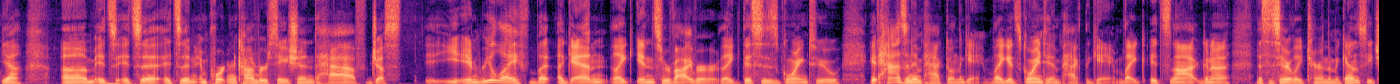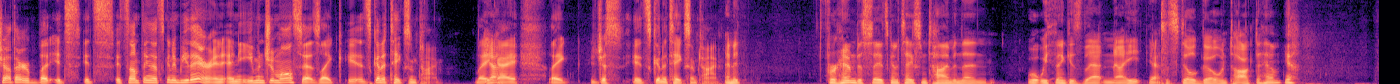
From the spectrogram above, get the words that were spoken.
Yeah, um, it's it's a it's an important conversation to have just i- in real life, but again, like in Survivor, like this is going to it has an impact on the game. Like it's going to impact the game. Like it's not gonna necessarily turn them against each other, but it's it's it's something that's going to be there. And and even Jamal says like it's going to take some time. Like Yeah. I like just it's going to take some time. And it for him to say it's going to take some time and then what we think is that night Yeah. to still go and talk to him. Yeah.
